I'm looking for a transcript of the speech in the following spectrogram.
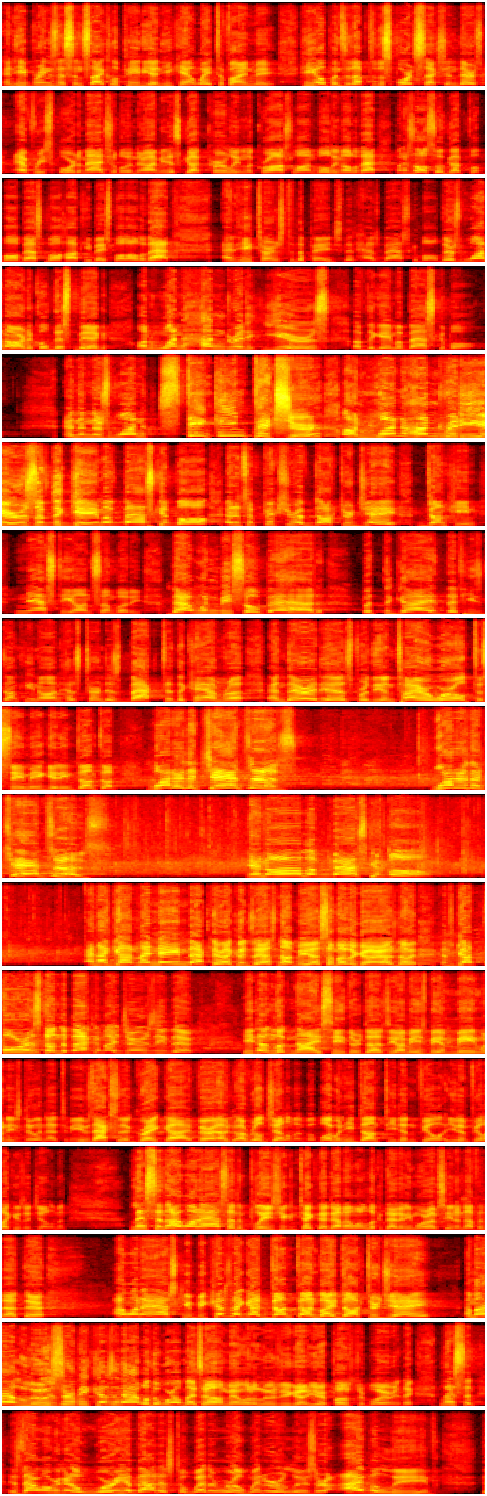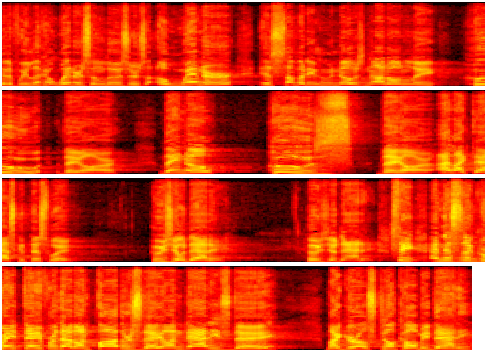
And he brings this encyclopedia and he can't wait to find me. He opens it up to the sports section. There's every sport imaginable in there. I mean, it's got curling, lacrosse, lawn bowling, all of that, but it's also got football, basketball, hockey, baseball, all of that. And he turns to the page that has basketball. There's one article this big on 100 years of the game of basketball. And then there's one stinking picture on 100 years of the game of basketball, and it's a picture of Dr. J dunking nasty on somebody. That wouldn't be so bad, but the guy that he's dunking on has turned his back to the camera, and there it is for the entire world to see me getting dunked on. What are the chances? What are the chances in all of basketball? And I got my name back there. I couldn't say, that's not me, that's some other guy. That's not It's got Forrest on the back of my jersey there. He doesn't look nice either, does he? I mean, he's being mean when he's doing that to me. He was actually a great guy, very, a, a real gentleman. But boy, when he dunked, he didn't feel, you didn't feel like he was a gentleman. Listen, I want to ask something. Please, you can take that down. I don't want to look at that anymore. I've seen enough of that there. I want to ask you, because I got dunked on by Dr. J, Am I a loser because of that? Well, the world might say, oh man, what a loser. You are a poster boy or anything. Listen, is that what we're going to worry about as to whether we're a winner or a loser? I believe that if we look at winners and losers, a winner is somebody who knows not only who they are, they know whose they are. I like to ask it this way. Who's your daddy? Who's your daddy? See, and this is a great day for that on Father's Day, on Daddy's Day. My girls still call me daddy.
